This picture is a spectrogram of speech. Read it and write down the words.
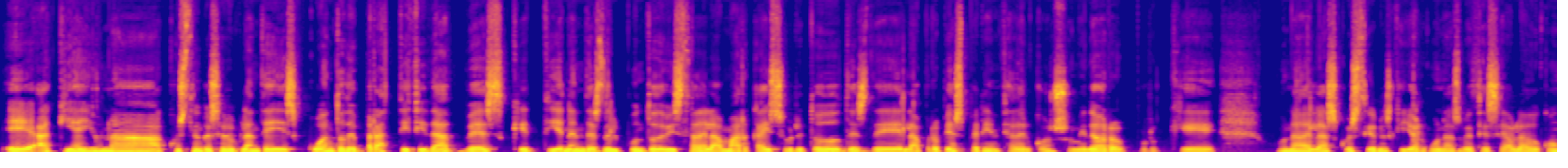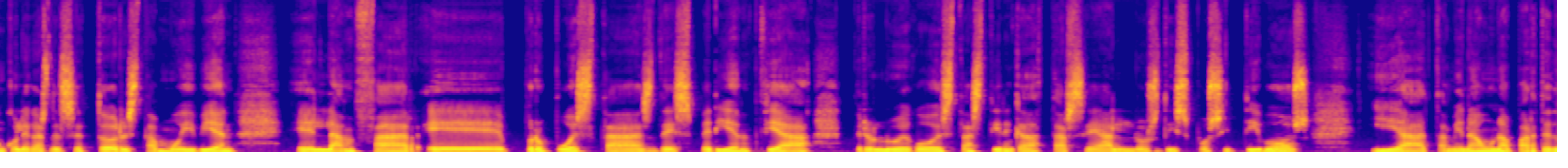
eh, aquí hay una cuestión que se me plantea y es cuánto de practicidad ves que tienen desde el punto de vista de la marca y sobre todo desde la propia experiencia del consumidor, porque una de las cuestiones que yo algunas veces he hablado con colegas del sector está muy bien el lanzar eh, propuestas de experiencia, pero luego estas tienen que adaptarse a los dispositivos y también a una parte de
